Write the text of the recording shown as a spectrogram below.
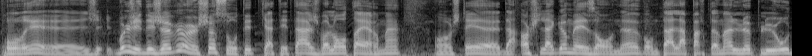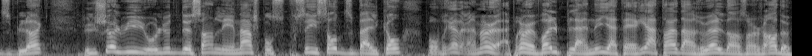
Pour vrai, euh, j'ai- moi, j'ai déjà vu un chat sauter de quatre étages volontairement. On- J'étais euh, dans Hochelaga Maisonneuve. On était à l'appartement le plus haut du bloc. Puis le chat, lui, au lieu de descendre les marches pour se pousser, il saute du balcon. Pour vrai, vraiment, après un vol plané, il atterrit à terre dans la ruelle dans un genre de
